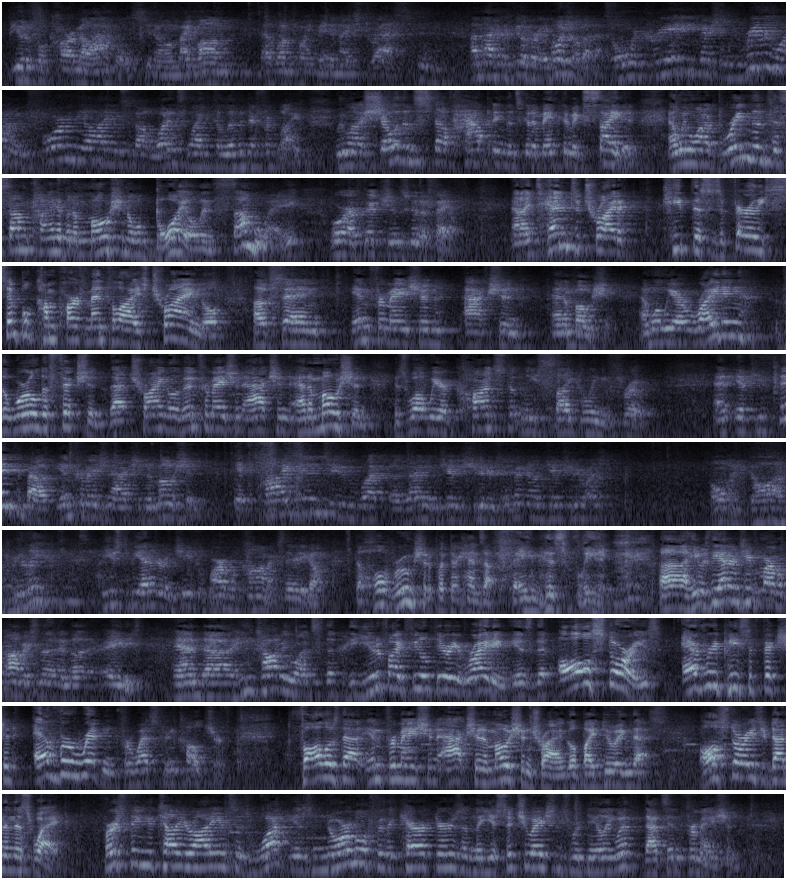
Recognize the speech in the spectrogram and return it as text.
beautiful caramel apples, you know, my mom at one point made a nice dress. I'm not going to feel very emotional about that. So when we're creating fiction, we really want to inform the audience about what it's like to live a different life. We want to show them stuff happening that's going to make them excited, and we want to bring them to some kind of an emotional boil in some way, or our fiction's going to fail. And I tend to try to keep this as a fairly simple compartmentalized triangle of saying information, action, and emotion. And when we are writing the world of fiction, that triangle of information, action, and emotion is what we are constantly cycling through. And if you think about information, action, emotion, it ties into what a guy named Jim Shooter, anybody know who Jim Shooter was? Oh my God, really? He used to be editor in chief of Marvel Comics. There you go. The whole room should have put their hands up. Fame is fleeting. Uh, he was the editor in chief of Marvel Comics in the, in the 80s. And uh, he taught me once that the unified field theory of writing is that all stories, every piece of fiction ever written for Western culture, follows that information, action, emotion triangle by doing this. All stories are done in this way. First thing you tell your audience is what is normal for the characters and the situations we're dealing with. That's information.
